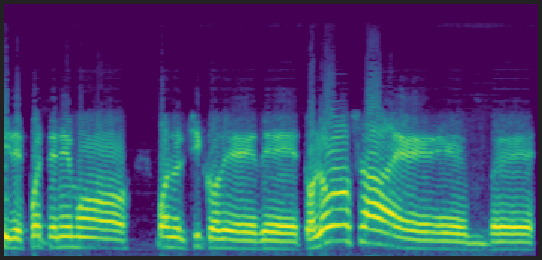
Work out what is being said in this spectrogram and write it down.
Y después tenemos bueno, el chico de, de Tolosa, eh, eh,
